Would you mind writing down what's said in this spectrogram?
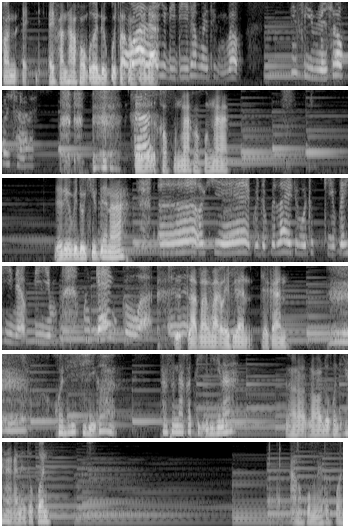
พันไอ้ไอพันห้าพร้อมเออเดี๋ยวกูตัดออกว่าก็แล้ได้วอยู่ดีๆทำไมถึงแบบ พี่ฟิล์มเนี่ยชอบผู้ชาย เออ ขอบคุณมาก ขอบคุณมากอย่าลืมไปดูคลิปด้วยนะ เออ โอเค กูจะไปไล่ดูทุกคลิปเลยทีเนี่ยฟิล์มมึงแกล้งกูอะเออรักมากๆเลยเพื่อน เจอกัน คนที่สี่ก็ทัศนคติดีนะ แล้วเรารอดูคนที่ห้ากันนะทุกคนห้าของผมนะทุกคน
